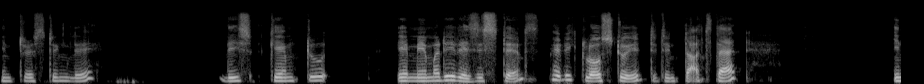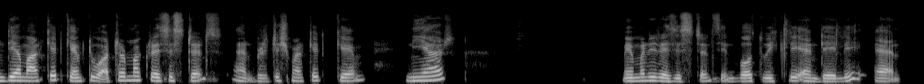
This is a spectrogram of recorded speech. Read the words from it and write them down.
Interestingly, this came to a memory resistance very close to it didn't touch that. India market came to watermark resistance and british market came near memory resistance in both weekly and daily and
